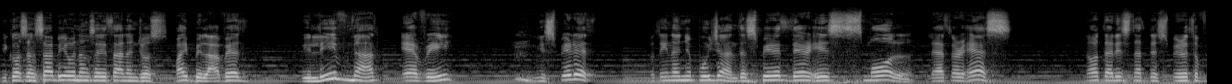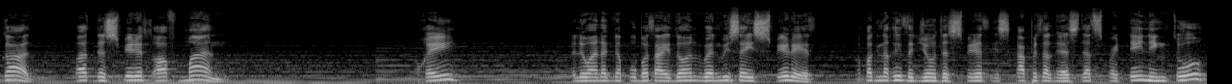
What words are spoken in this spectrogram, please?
Because ang sabi ng salita ng Diyos, My beloved, believe not every spirit. So tingnan niyo po dyan, the spirit there is small, letter S. No, that is not the spirit of God, but the spirit of man. Okay? Maliwanag na po ba tayo doon? When we say spirit, kapag nakita nyo the spirit is capital S, that's pertaining to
